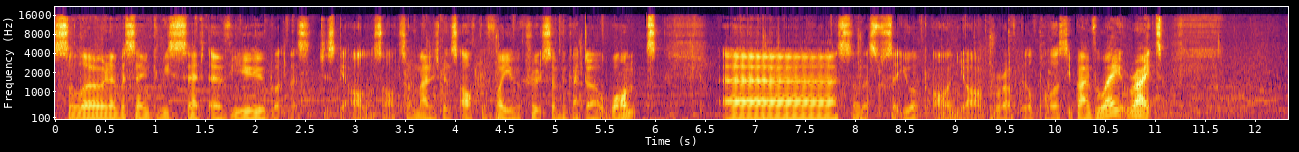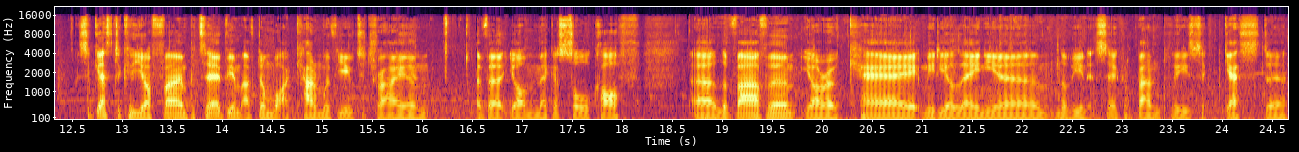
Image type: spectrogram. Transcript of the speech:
Salona, the same can be said of you, but let's just get all those auto managements off before you recruit something I don't want. Uh, so let's set you up on your growth build policy, by the way. Right. Segestica, you're fine. Patavium, I've done what I can with you to try and avert your Mega Sulkoff. Uh, Levavum, you're okay. Mediolanium, another unit Sacred Band, please. Segesta,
